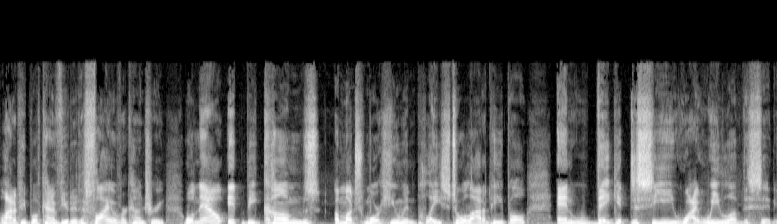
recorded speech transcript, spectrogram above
a lot of people have kind of viewed it as flyover country well now it becomes a much more human place to a lot of people, and they get to see why we love the city.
